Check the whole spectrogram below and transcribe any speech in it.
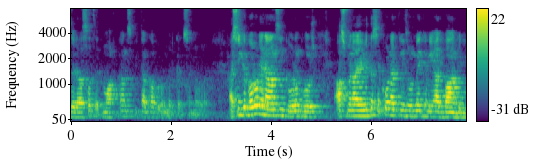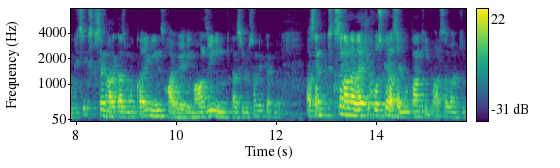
ձեր ասած այդ մարդկանց սպիտակավորումներ կցնողը։ Այսինքն բոլոր են անձինք, որոնք որ ասում են այո, մի տեսեք օրինակ ինձ որ մեկը մի հատ բան գրի, գցիկ սկսեն հայկազմանքային ինձ հայոյել, իմ անձին, ինքնասիրությանը կպնել ասենք սկսեն ամենավերջի խոսքեր ասել լուտանքի, պարսավանքի։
